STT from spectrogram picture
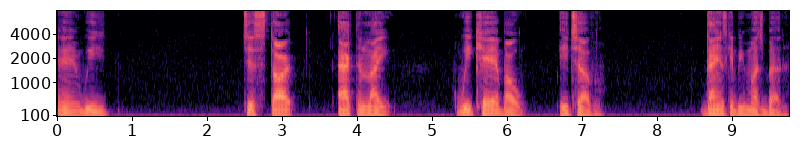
and we just start acting like we care about each other, things can be much better.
